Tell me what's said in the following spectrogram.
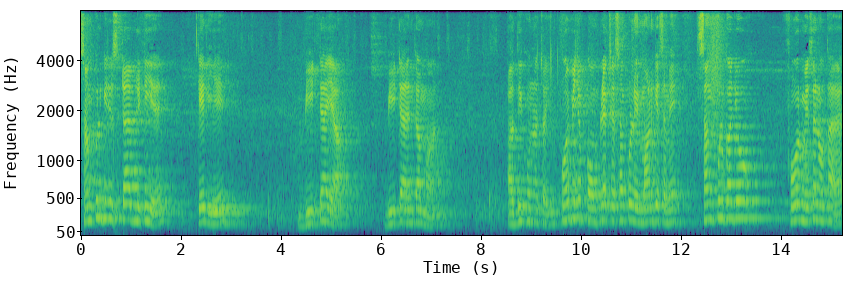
संकुल की जो स्टेबिलिटी है के लिए बीटा या बीटा एन का मान अधिक होना चाहिए। कोई भी जो कॉम्प्लेक्स है, संकुल निर्माण के समय, संकुल का जो फॉर्मेशन होता है,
